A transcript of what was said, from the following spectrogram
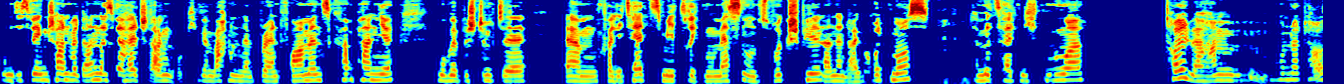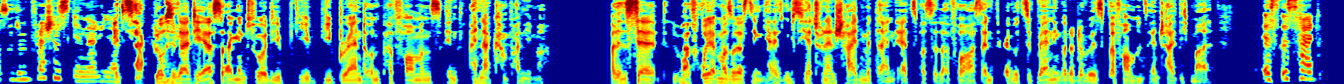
Und deswegen schauen wir dann, dass wir halt sagen, okay, wir machen eine Brand-Formance-Kampagne, wo wir bestimmte ähm, Qualitätsmetriken messen und zurückspielen an den Algorithmus, mhm. damit es halt nicht nur toll, wir haben 100.000 Impressions generiert. Jetzt sag bloß, ihr seid die erste Agentur, die, die, die Brand und Performance in einer Kampagne macht. Weil es ist der, war früher immer so das Ding, ja, das musst du jetzt schon entscheiden mit deinen Ads, was du davor hast. Entweder willst du Branding oder du willst Performance, entscheide ich mal. Es ist halt,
